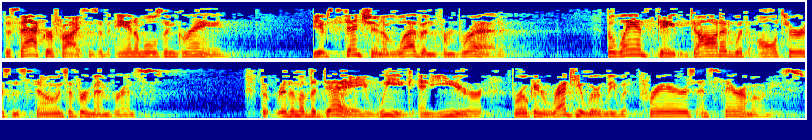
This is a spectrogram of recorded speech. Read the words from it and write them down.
The sacrifices of animals and grain, the abstention of leaven from bread, the landscape dotted with altars and stones of remembrance, the rhythm of the day, week, and year, broken regularly with prayers and ceremonies.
